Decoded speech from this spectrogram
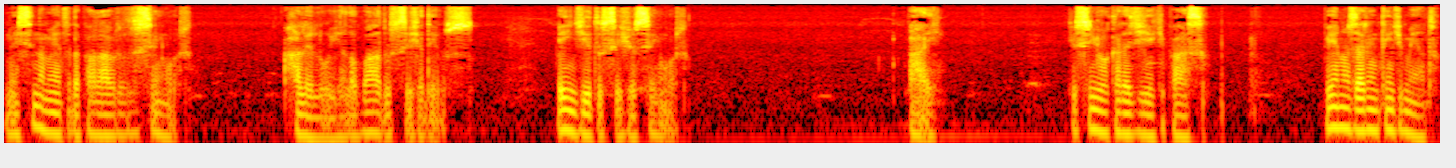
no ensinamento da palavra do Senhor. Aleluia. Louvado seja Deus. Bendito seja o Senhor. Pai, que o Senhor, cada dia que passa, venha nos dar entendimento,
